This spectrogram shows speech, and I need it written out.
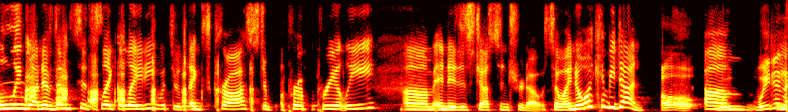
only one of them sits like a lady with your legs crossed appropriately um and it is justin trudeau so i know it can be done. We- Um, we, didn't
